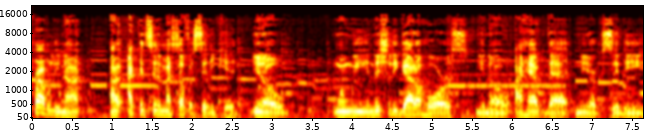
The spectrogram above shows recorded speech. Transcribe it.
Probably not. I, I consider myself a city kid. You know, when we initially got a horse, you know, I have that New York City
